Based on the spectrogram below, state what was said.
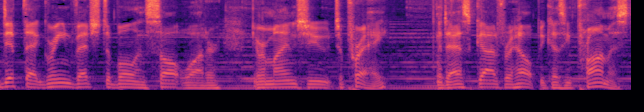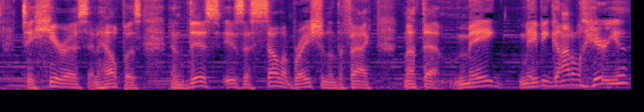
dip that green vegetable in salt water, it reminds you to pray and to ask God for help because He promised to hear us and help us. And this is a celebration of the fact, not that may maybe God will hear you.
